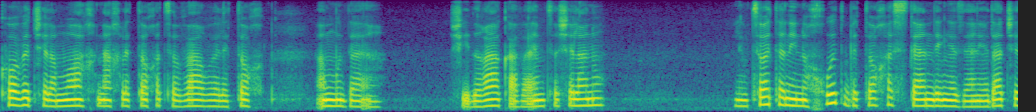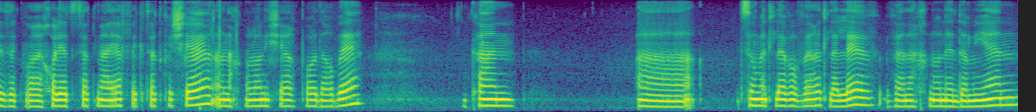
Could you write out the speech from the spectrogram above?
הכובד של המוח נח לתוך הצוואר ולתוך עמוד השדרה, קו האמצע שלנו. למצוא את הנינוחות בתוך ה standing הזה. אני יודעת שזה כבר יכול להיות קצת מעייף וקצת קשה, אנחנו לא נשאר פה עוד הרבה. כאן תשומת לב עוברת ללב ואנחנו נדמיין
